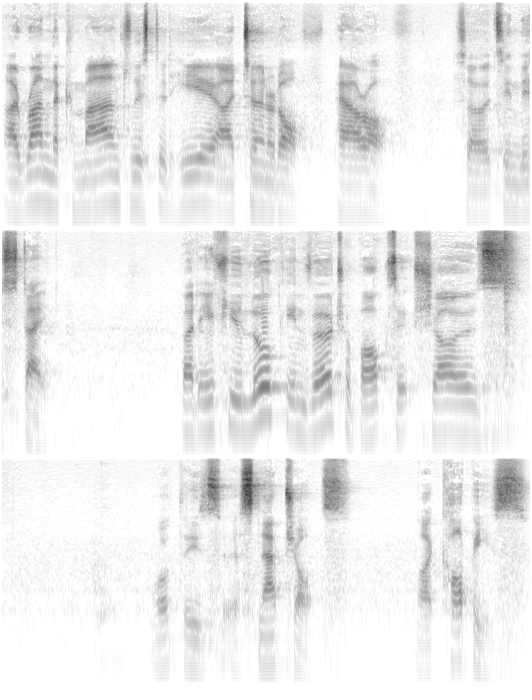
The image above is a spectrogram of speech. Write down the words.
I run the commands listed here. I turn it off, power off. So it's in this state. But if you look in VirtualBox, it shows what these uh, snapshots, like copies.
